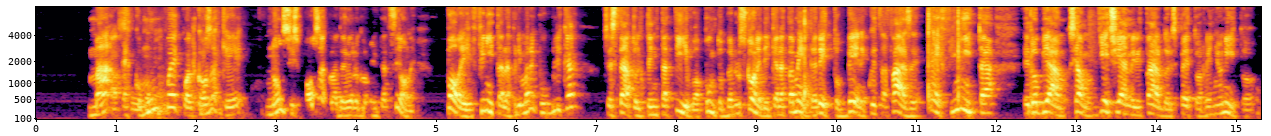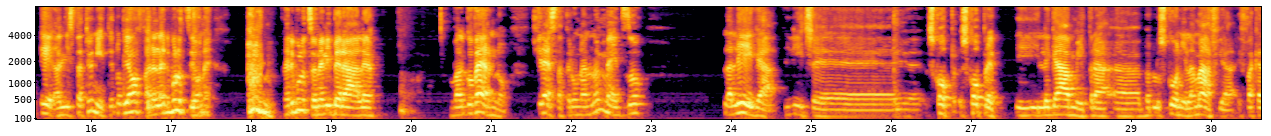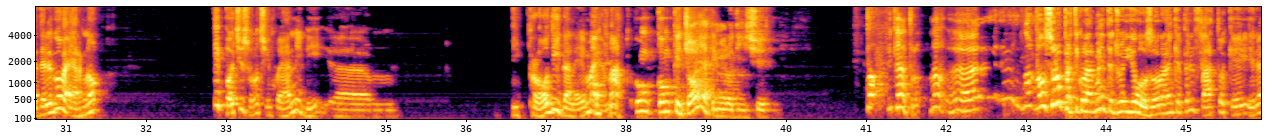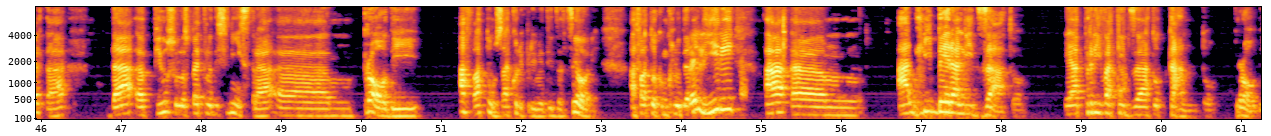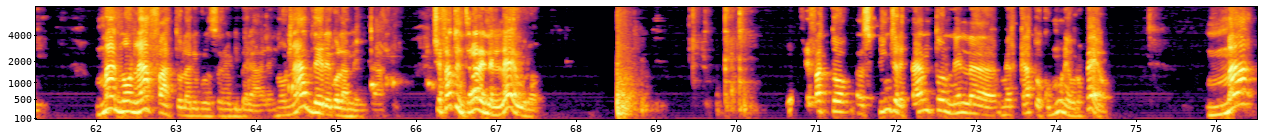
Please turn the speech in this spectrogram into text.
ma è comunque qualcosa che non si sposa con la deregolamentazione. Poi, finita la Prima Repubblica, c'è stato il tentativo, appunto Berlusconi dichiaratamente ha detto bene, questa fase è finita e dobbiamo, siamo dieci anni in ritardo rispetto al Regno Unito e agli Stati Uniti, dobbiamo fare la rivoluzione, la rivoluzione liberale. Ma il governo ci resta per un anno e mezzo, la Lega dice, scopre, scopre i legami tra uh, Berlusconi e la mafia e fa cadere il governo, e poi ci sono cinque anni di... Uh, di Prodi, D'Alema e Amato. Con, con, che gioia che me lo dici? No, più che altro, no, eh, no, non sono particolarmente gioioso, anche per il fatto che in realtà da uh, più sullo spettro di sinistra uh, Prodi ha fatto un sacco di privatizzazioni, ha fatto concludere l'IRI, ha, um, ha liberalizzato e ha privatizzato tanto Prodi, ma non ha fatto la rivoluzione liberale, non ha deregolamentato ci ha fatto entrare nell'euro, ci ha fatto eh, spingere tanto nel mercato comune europeo, ma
